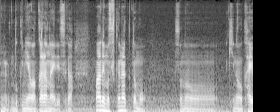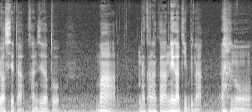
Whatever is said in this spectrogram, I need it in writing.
うん、僕には分からないですがまあでも少なくともその昨日会話してた感じだとまあなかなかネガティブなあの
